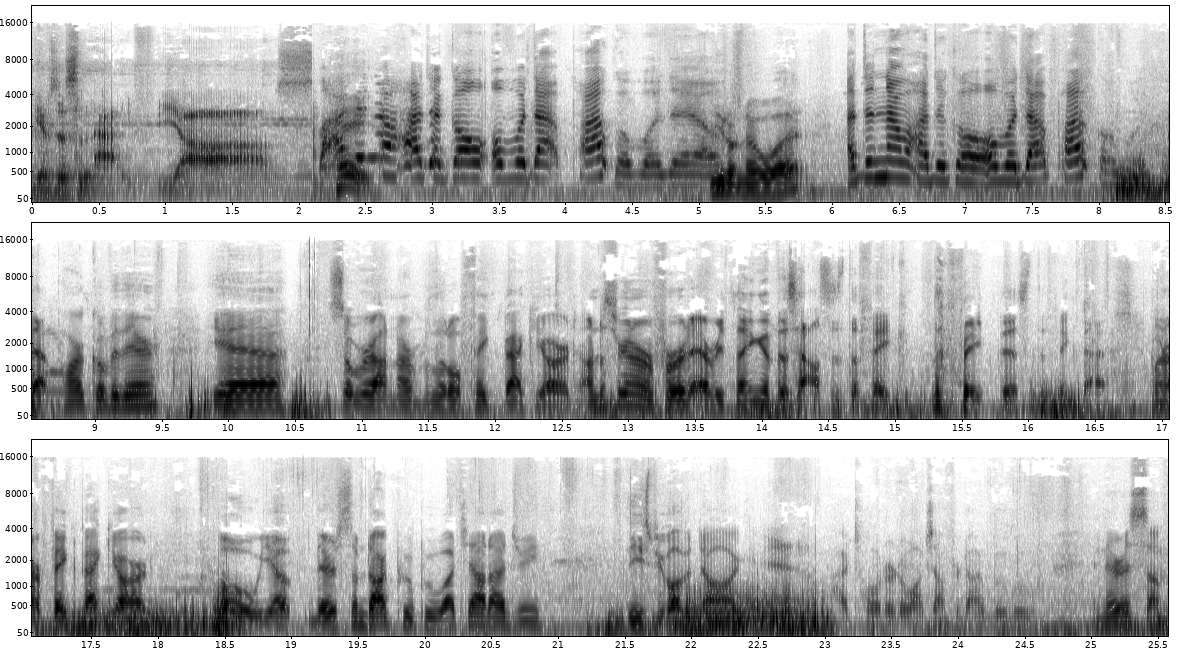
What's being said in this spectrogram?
Gives us life, yes. But I Hey, don't know how to go over that park over there. you don't know what? I don't know how to go over that park over there. That park over there? Yeah. So we're out in our little fake backyard. I'm just gonna refer to everything at this house as the fake, the fake this, the fake that. We're in our fake backyard. Oh, yep. There's some dog poo poo. Watch out, Audri. These people have a dog, and I told her to watch out for dog boo boo. And there is some.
